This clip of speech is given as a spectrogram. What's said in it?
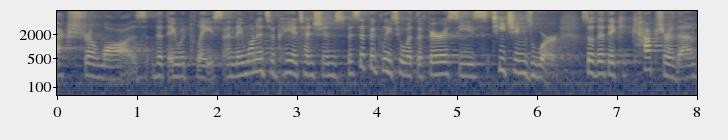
extra laws that they would place, and they wanted to pay attention specifically to what the Pharisees' teachings were so that they could capture them,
